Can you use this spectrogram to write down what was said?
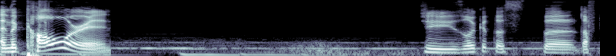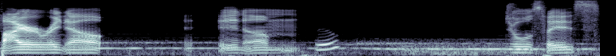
and the coloring. Jeez, look at this the the fire right now in um Who? Jules' face.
